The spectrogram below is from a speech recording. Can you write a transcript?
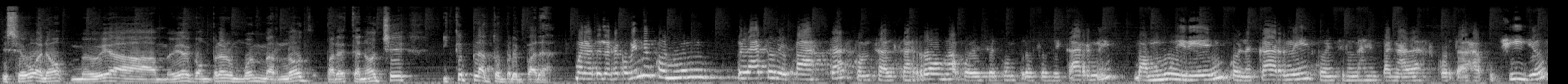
dice, bueno, me voy a, me voy a comprar un buen merlot para esta noche ¿Y qué plato prepara? Bueno, te lo recomiendo con un plato de pastas con salsa roja, puede ser con trozos de carne, va muy bien con la carne, pueden ser unas empanadas cortadas a cuchillo,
